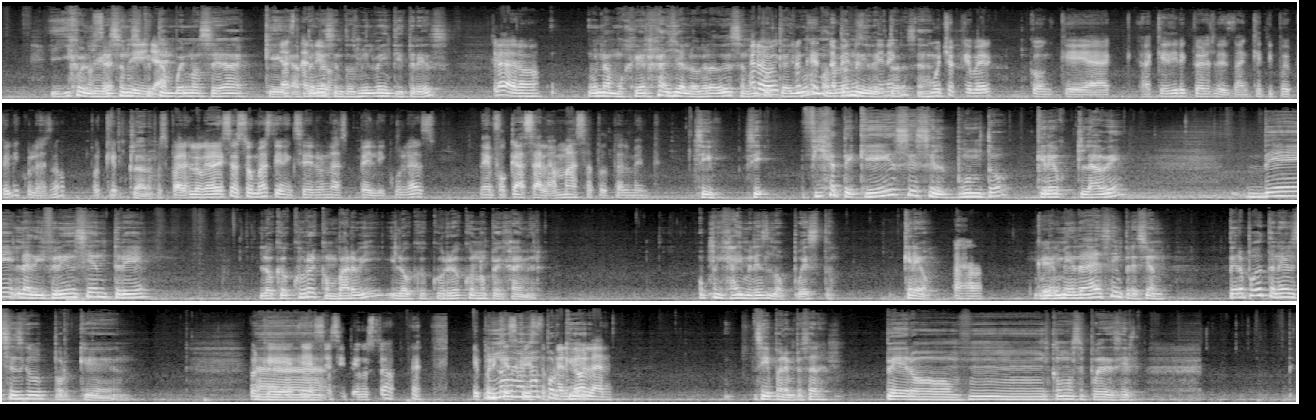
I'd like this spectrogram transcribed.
Y, Híjole, o sea, eso no sí, qué ya. tan bueno sea que apenas en 2023 Claro. una mujer haya logrado eso, ¿no? Bueno, Porque hay un que montón de eso directores. tiene mucho que ver con que a, a qué directores les dan qué tipo de películas, ¿no? Porque Claro. pues para lograr esas sumas tienen que ser unas películas enfocadas a la masa totalmente. Sí, sí. Fíjate que ese es el punto, creo, clave de la diferencia entre lo que ocurre con Barbie y lo que ocurrió con Oppenheimer. Oppenheimer es lo opuesto, creo. Ajá. Me, me da esa impresión. Pero puedo tener el sesgo porque... Porque Ah. ese sí te gustó. y porque No, es no, Christopher porque- Nolan. Sí, para empezar. Pero, mm, ¿cómo se puede decir?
